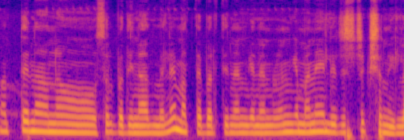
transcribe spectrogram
ಮತ್ತೆ ನಾನು ಸ್ವಲ್ಪ ದಿನ ಆದಮೇಲೆ ಮತ್ತೆ ಬರ್ತೀನಿ. ನನಗೆ ನನ್ನ ನನಗೆ ಮನೆಯಲ್ಲಿ ರಿಸ್ಟ್ರಿಕ್ಷನ್ ಇಲ್ಲ.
